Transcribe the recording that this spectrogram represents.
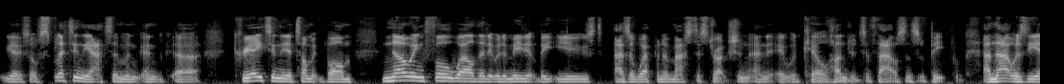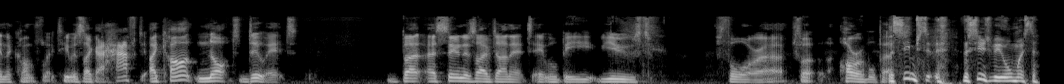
you know sort of splitting the atom and, and uh, creating the atomic bomb, knowing full well that it would immediately be used as a weapon of mass destruction and it would kill hundreds of thousands of people. And that was the inner conflict. He was like, I have to, I can't not do it, but as soon as I've done it, it will be used for uh, for horrible purposes. There seems to there seems to be almost a,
